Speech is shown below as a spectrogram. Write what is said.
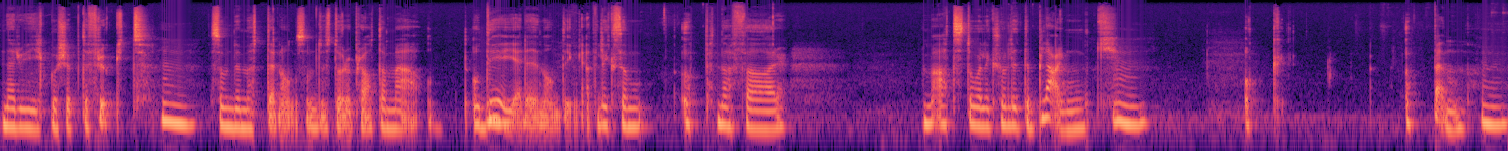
när du gick och köpte frukt som du mötte någon som du står och pratar med och, och det mm. ger dig någonting. Att liksom öppna för att stå liksom lite blank mm. och öppen. Mm.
